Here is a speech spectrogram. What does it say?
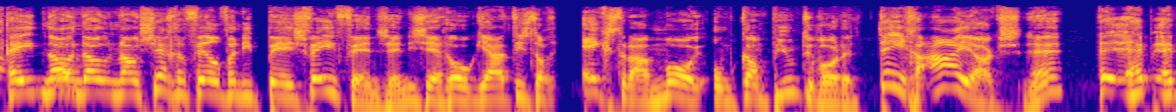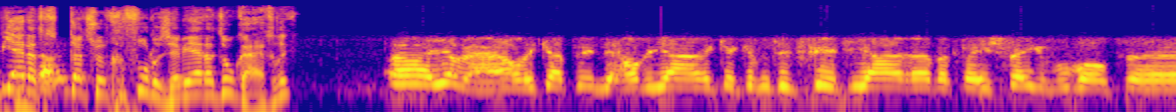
Hey, nou, nou, nou zeggen veel van die PSV-fans, en die zeggen ook... ja, het is toch extra mooi om kampioen te worden tegen Ajax, hè? He- Heb, heb jij dat, dat soort gevoelens? Heb jij dat ook eigenlijk? Eh jawel, ik heb in de al die jaren, kijk, ik heb natuurlijk 14 jaar eh, bij PSV gevoetbald, eh,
